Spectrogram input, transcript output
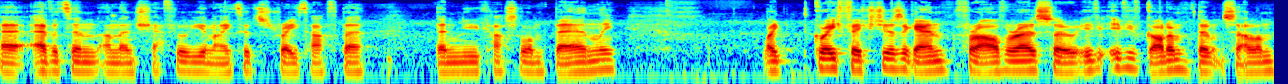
uh, Everton and then Sheffield United straight after, then Newcastle and Burnley. Like great fixtures again for Alvarez. So if if you've got him, don't sell him.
